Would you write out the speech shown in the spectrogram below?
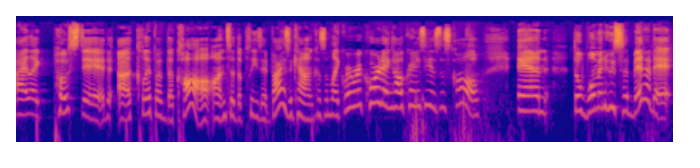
I like posted a clip of the call onto the Please Advise account because I'm like, we're recording. How crazy is this call? And the woman who submitted it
